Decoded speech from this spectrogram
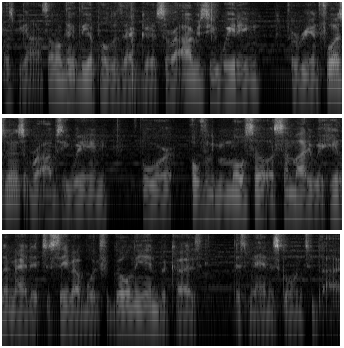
Let's be honest. I don't think Leopold is that good. So we're obviously waiting for reinforcements. We're obviously waiting for hopefully Mimosa or somebody with healing magic to save our boy Fuegoleon because this man is going to die.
